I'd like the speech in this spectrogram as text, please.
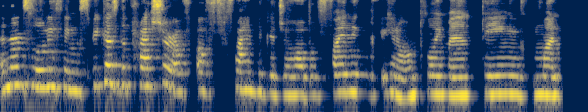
And then slowly things, because the pressure of, of finding a job, of finding, you know, employment, paying money,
